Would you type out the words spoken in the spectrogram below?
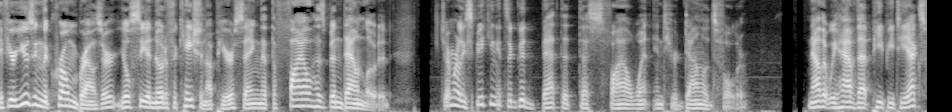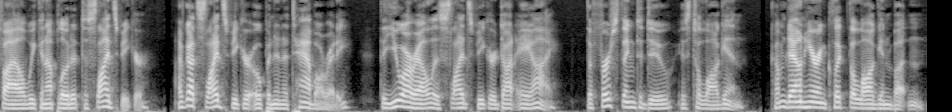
If you're using the Chrome browser, you'll see a notification up here saying that the file has been downloaded. Generally speaking, it's a good bet that this file went into your Downloads folder. Now that we have that PPTX file, we can upload it to SlideSpeaker. I've got SlideSpeaker open in a tab already. The URL is slidespeaker.ai. The first thing to do is to log in. Come down here and click the login button.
